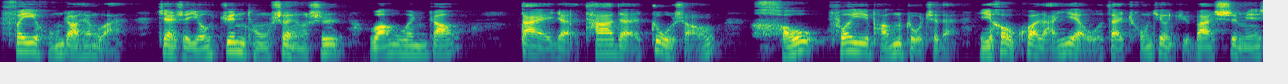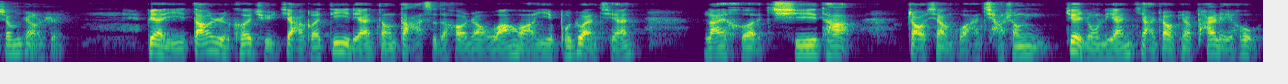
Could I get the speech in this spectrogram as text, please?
飞鸿照相馆。这是由军统摄影师王文昭带着他的助手侯佛一鹏主持的。以后扩大业务，在重庆举办市民身份证时，便以当日可取、价格低廉等大肆的号召，往往以不赚钱来和其他照相馆抢生意。这种廉价照片拍了以后，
